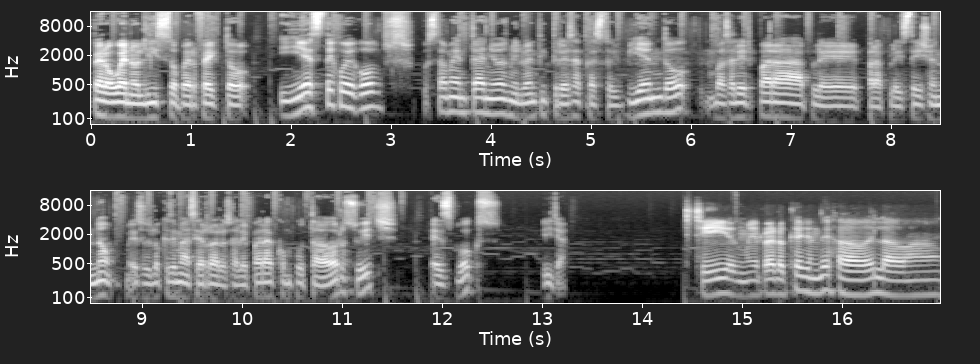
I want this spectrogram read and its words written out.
Pero bueno, listo, perfecto. Y este juego, justamente año 2023, acá estoy viendo, va a salir para, Play- para PlayStation. No, eso es lo que se me hace raro. Sale para computador, Switch, Xbox y ya. Sí, es muy raro que hayan dejado de lado a,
